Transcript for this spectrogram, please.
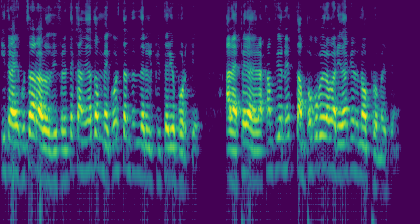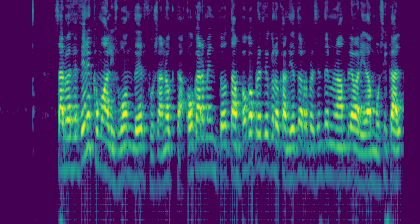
Y tras escuchar a los diferentes candidatos me cuesta entender el criterio porque, a la espera de las canciones, tampoco veo la variedad que nos prometen. Salvo excepciones como Alice Wonder, Fusanocta o Carmento, tampoco aprecio que los candidatos representen una amplia variedad musical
